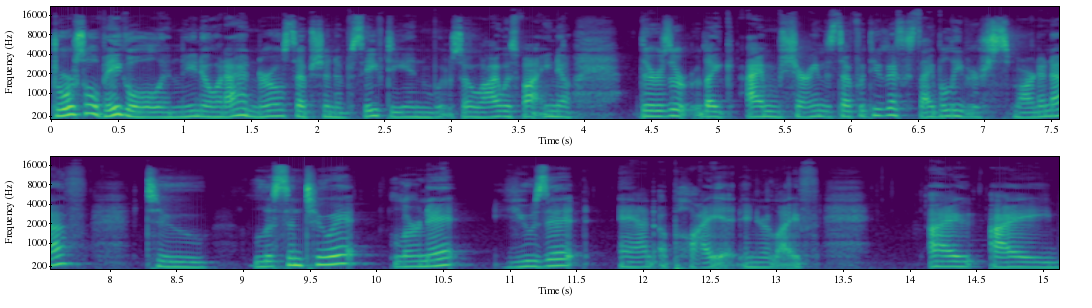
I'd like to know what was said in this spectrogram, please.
dorsal vagal and you know and i had neuroception of safety and so i was fine you know. There's a like i'm sharing this stuff with you guys because i believe you're smart enough to listen to it learn it use it and apply it in your life. I i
